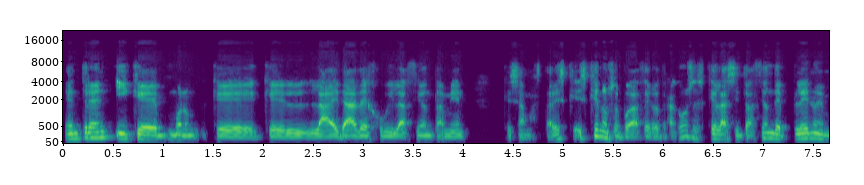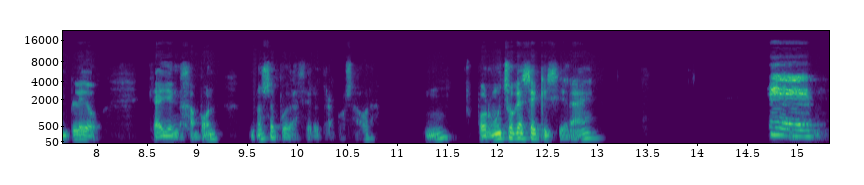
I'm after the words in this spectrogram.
entren y que, bueno, que, la edad de jubilación también que sea más tarde. Es que, es que no se puede hacer otra cosa, es que la situación de pleno empleo que hay en Japón no se puede hacer otra cosa ahora por mucho que se quisiera. ¿eh? Eh,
